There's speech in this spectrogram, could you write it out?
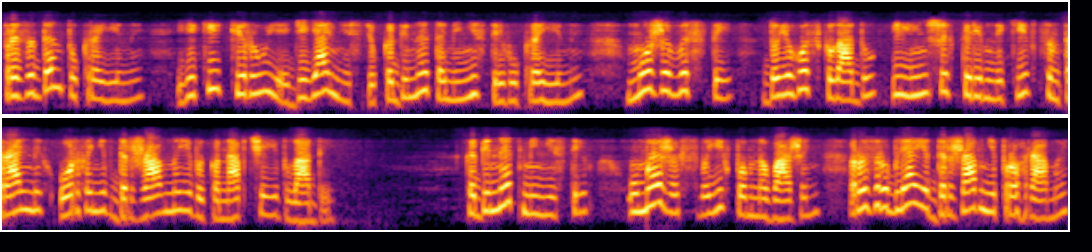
Президент України, який керує діяльністю Кабінета міністрів України, може ввести до його складу і інших керівників центральних органів державної виконавчої влади. Кабінет міністрів у межах своїх повноважень розробляє державні програми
